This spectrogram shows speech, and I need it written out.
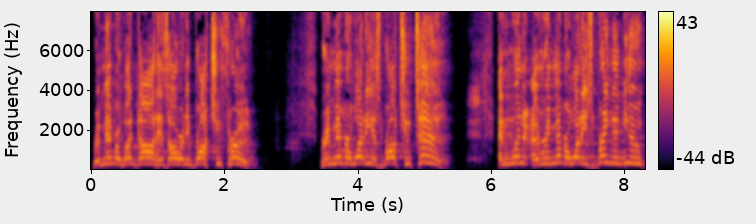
Remember what God has already brought you through. Remember what He has brought you to. And, when, and remember what He's bringing you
